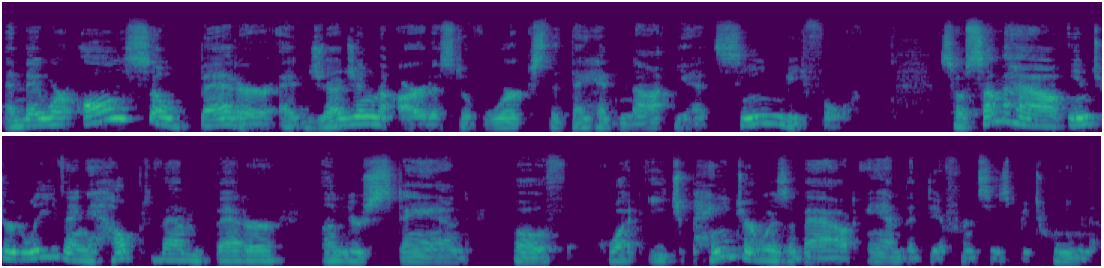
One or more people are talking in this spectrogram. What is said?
And they were also better at judging the artist of works that they had not yet seen before. So somehow interleaving helped them better understand both what each painter was about and the differences between them.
